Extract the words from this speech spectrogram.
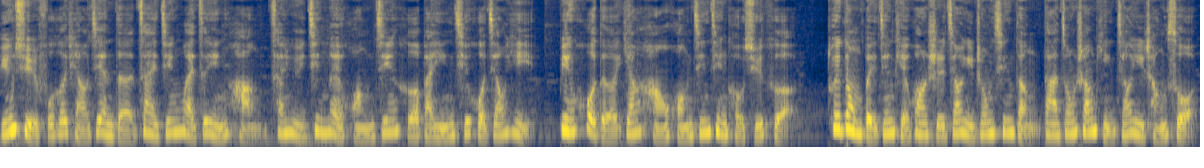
允许符合条件的在京外资银行参与境内黄金和白银期货交易，并获得央行黄金进口许可，推动北京铁矿石交易中心等大宗商品交易场所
